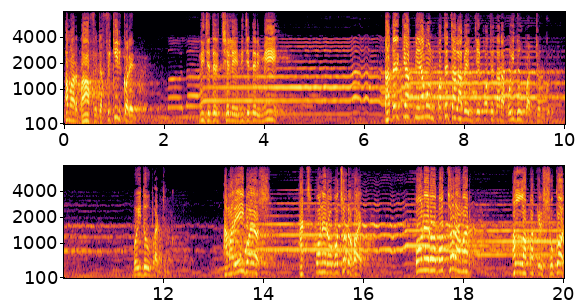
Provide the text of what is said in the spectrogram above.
আমার বাপ এটা ফিকির করেন। নিজেদের ছেলে, নিজেদের মেয়ে। তাদেরকে আপনি এমন পথে চালাবেন যে পথে তারা বৈধ উপার্জন করবে। বৈধ উপার্জন আমার এই বয়স আজ পনেরো বছর হয়। পনেরো বছর আমার আল্লাহ পাকের শুকর,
